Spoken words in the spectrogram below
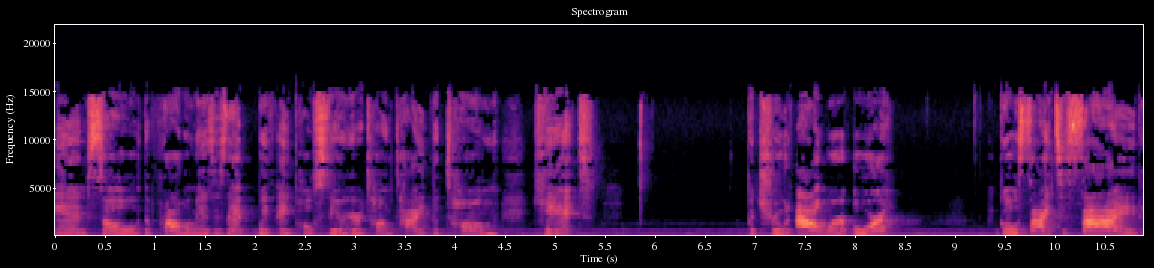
and so the problem is is that with a posterior tongue tie the tongue can't protrude outward or go side to side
